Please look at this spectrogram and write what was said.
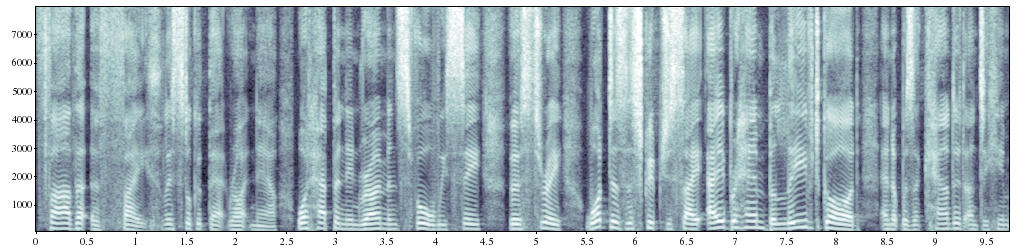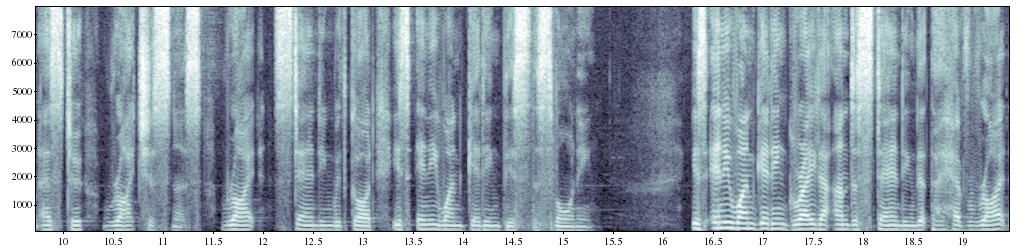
father of faith. Let's look at that right now. What happened in Romans 4? We see verse 3. What does the scripture say? Abraham believed God and it was accounted unto him as to righteousness, right standing with God. Is anyone getting this this morning? Is anyone getting greater understanding that they have right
